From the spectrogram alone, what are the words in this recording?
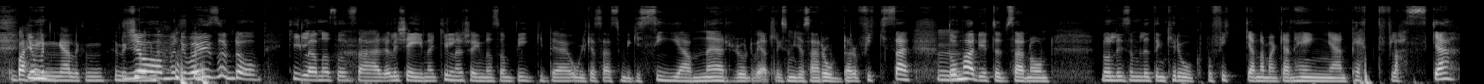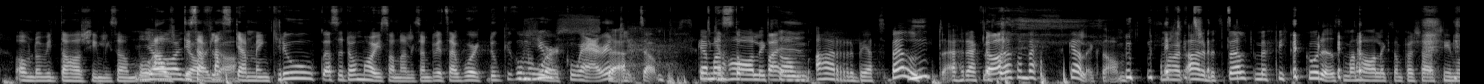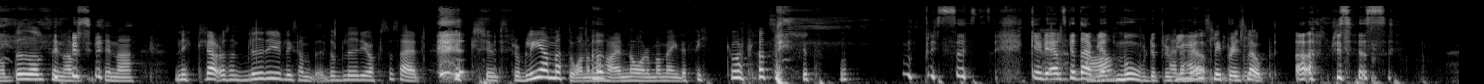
Och bara Ja, men- hänga liksom hur mycket Ja, men det var ju som de killarna som så här, eller tjejerna, killarna och tjejerna som byggde olika så här, som bygger scener och du vet, liksom gör så här roddar och fixar. Mm. De hade ju typ så här någon, någon liksom liten krok på fickan där man kan hänga en petflaska om de inte har sin liksom, och Ja, alltid så här ja, flaskan med en krok. Alltså de har ju sådana liksom, du vet så här work, då kommer Just work wear det. it liksom. Ska man ha liksom i- arbetsbälte? Räknas Ja. det som väska liksom? Om man har ett arbetsbälte med fickor i som man har liksom för så här sin mobil, sina, sina nycklar och sen blir det ju liksom, då blir det också så här ficktjuvsproblemet då när man har enorma mängder fickor plötsligt. Precis. Gud, jag älskar att det här Ja. blir ett modeproblem. Ja, det här är en slippery slope. Ja, precis.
